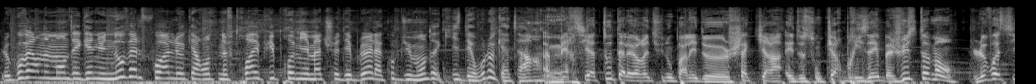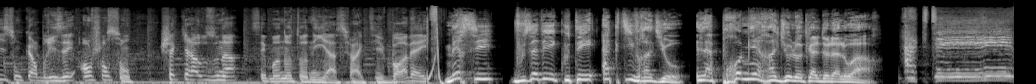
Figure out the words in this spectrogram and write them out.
Le gouvernement dégaine une nouvelle fois le 49-3 et puis premier match des Bleus à la Coupe du Monde qui se déroule au Qatar. Ah, Merci à tout à l'heure et tu nous parlais de Shakira et de son cœur brisé. Bah justement, le voici son cœur brisé en chanson. Shakira Ozuna, c'est Monotonia sur Active. Bon réveil. Merci, vous avez écouté Active Radio, la première radio locale de la Loire. Active.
